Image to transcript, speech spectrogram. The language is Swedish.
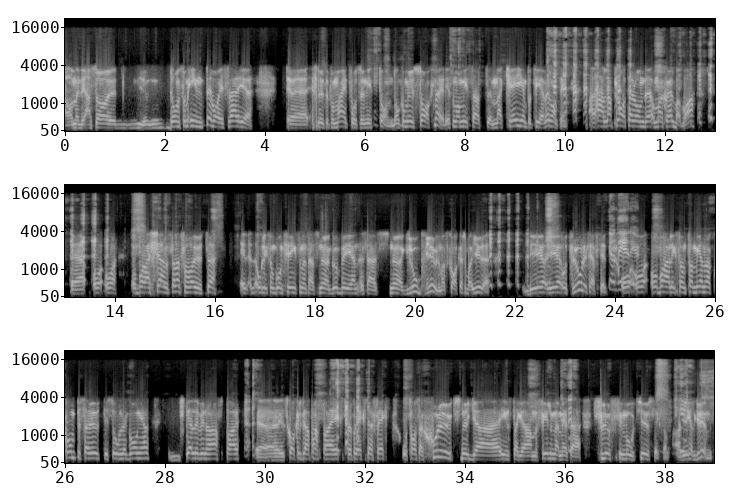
Ja, men det, alltså, de som inte var i Sverige eh, i slutet på maj 2019, de kommer ju sakna det. Det är som att ha missat McKayen på tv eller någonting. Alla pratar om det och man själv bara va? Eh, och, och, och bara känslan att få vara ute eh, och liksom gå omkring som en sån här snögubbe i en sån snöglob på hjul. Man skakar så bara yr det. Det är, det är otroligt häftigt. Ja, det är det och, och, och bara liksom ta med några kompisar ut i solnedgången. Ställer vi några aspar, eh, skakar lite på asparna extra, för extra effekt och tar så här sjukt snygga Instagram-filmer med så här fluffig motljus. Liksom. Ja, det är helt grymt.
